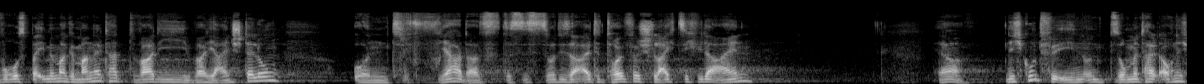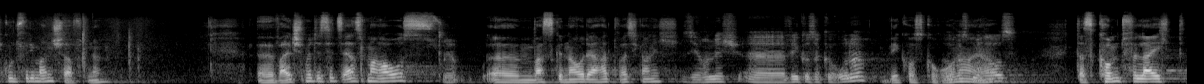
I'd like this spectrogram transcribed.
wo es bei ihm immer gemangelt hat, war die, war die Einstellung. Und ja, das, das ist so, dieser alte Teufel schleicht sich wieder ein. Ja, nicht gut für ihn und somit halt auch nicht gut für die Mannschaft. Ne? Äh, Waldschmidt ist jetzt erstmal raus. Ja. Ähm, was genau der hat, weiß ich gar nicht. Sie auch nicht. Äh, Vekos hat Corona. Auch Corona. Ja. raus. Das kommt vielleicht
